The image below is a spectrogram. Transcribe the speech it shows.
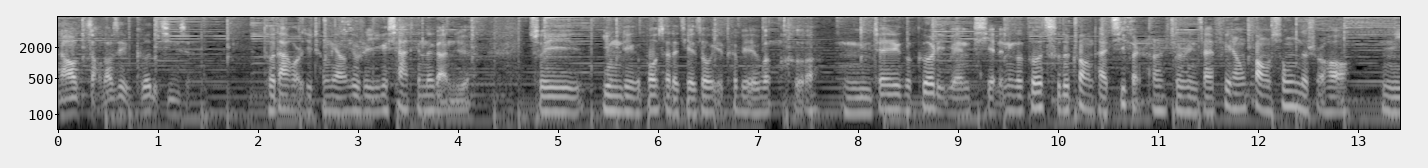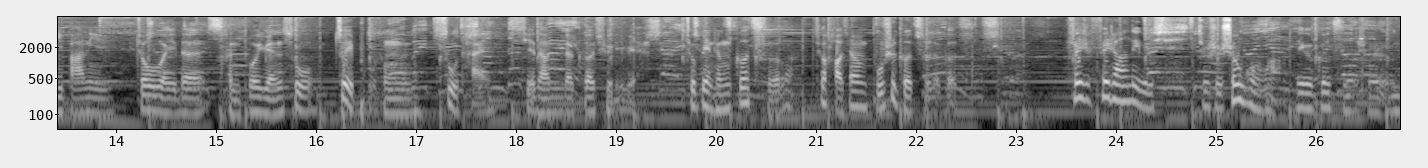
然后找到这个歌的精神。和大伙儿去乘凉就是一个夏天的感觉，所以用这个 bossa 的节奏也特别吻合。嗯，在这个歌里边写的那个歌词的状态，基本上就是你在非常放松的时候，你把你。周围的很多元素，最普通的素材写到你的歌曲里边，就变成歌词了，就好像不是歌词的歌词，非非常那个就是生活化，那个歌词是嗯，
